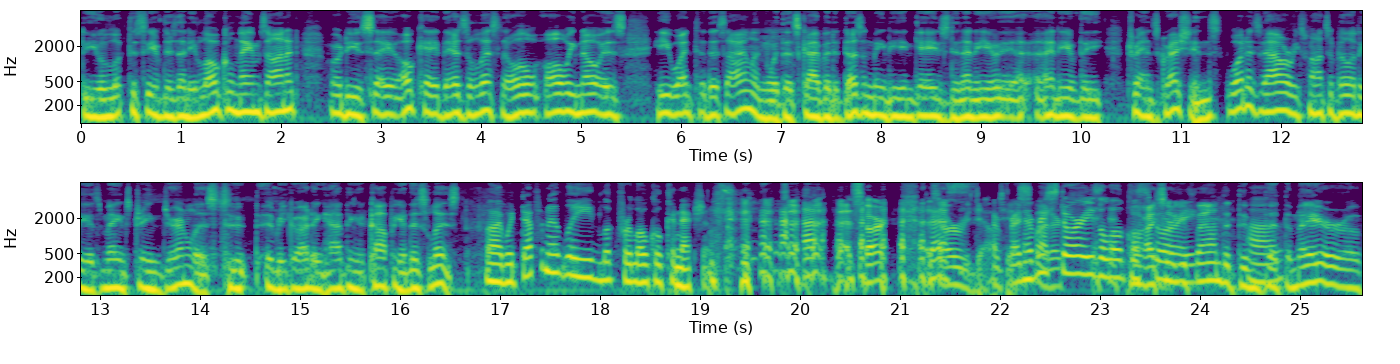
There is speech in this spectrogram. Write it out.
Do you look to see if there's any local names on it, or do you say, okay, there's a list. All all we know is he went to this island with this guy, but it doesn't mean he engaged in any uh, any of the transgressions. What is our responsibility as mainstream journalists to regarding having a copy of this list? Well, I would definitely look for local connections. that's our that's, that's our redoubt. Yes. Every story is a local All right, story. so you found that the, uh, that the mayor of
